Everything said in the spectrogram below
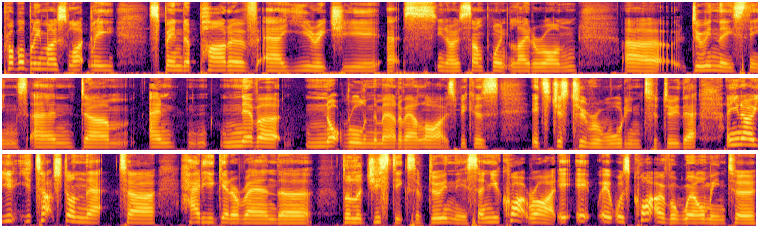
probably most likely spend a part of our year each year at you know some point later on uh, doing these things and um, and never not ruling them out of our lives because it's just too rewarding to do that. And you know, you, you touched on that. Uh, how do you get around the the logistics of doing this? And you're quite right. It, it, it was quite overwhelming to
